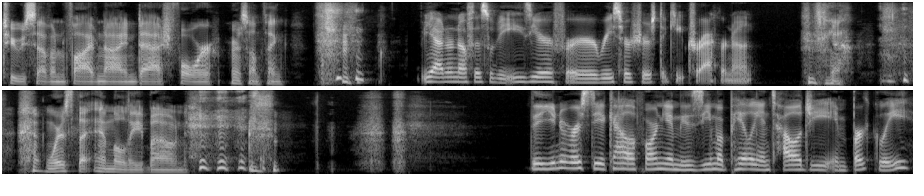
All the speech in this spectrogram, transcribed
2759 4 or something. Yeah, I don't know if this would be easier for researchers to keep track or not. yeah. Where's the Emily bone? The University of California Museum of Paleontology in Berkeley,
